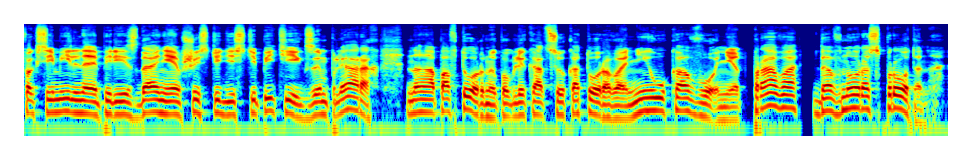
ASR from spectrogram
Факсимильное переиздание в 65 экземплярах, на повторную публикацию которого ни у кого нет права, давно распродано,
